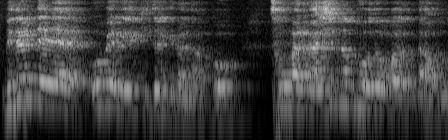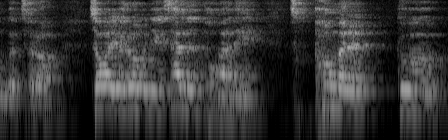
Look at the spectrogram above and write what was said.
믿을 때 500의 기적이 일어났고 정말 맛있는 포도가 나오는 것처럼 저와 여러분이 사는 동안에 정말 그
